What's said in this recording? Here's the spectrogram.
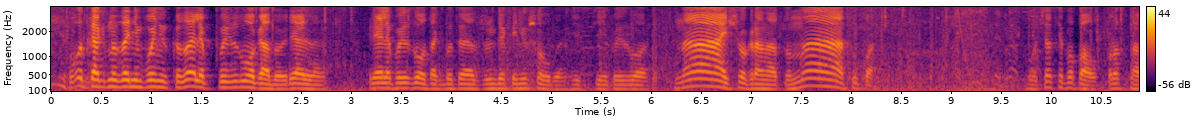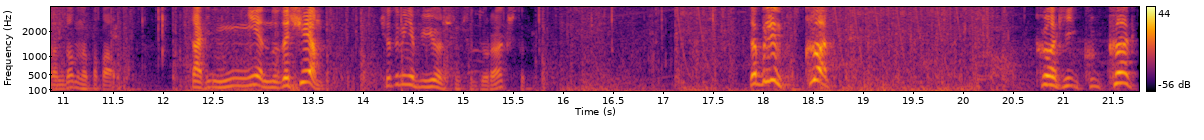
Вот как на заднем фоне сказали, повезло гаду, реально. Реально повезло, так бы ты от Джумбека не ушел бы, если бы тебе не повезло. На, еще гранату, на, тупо. Вот, сейчас я попал. Просто на рандом, но попал. Так, не, ну зачем? Че ты меня бьешь? Ну что, дурак, что ли? Да блин, как? Как, как,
